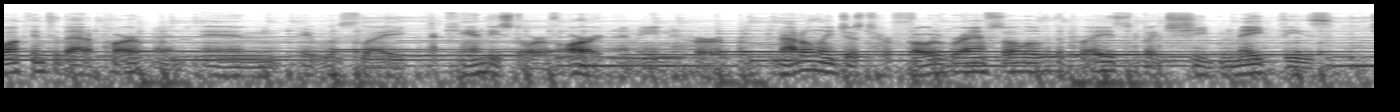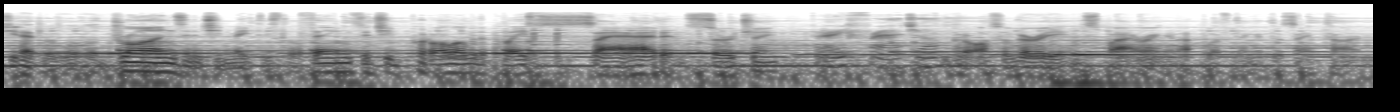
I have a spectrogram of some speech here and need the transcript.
Walk into that apartment and it was like a candy store of art. I mean, her, not only just her photographs all over the place, but she'd make these, she'd have little drawings and she'd make these little things that she'd put all over the place, sad and searching, Very fragile. but also very inspiring and uplifting at the same time.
